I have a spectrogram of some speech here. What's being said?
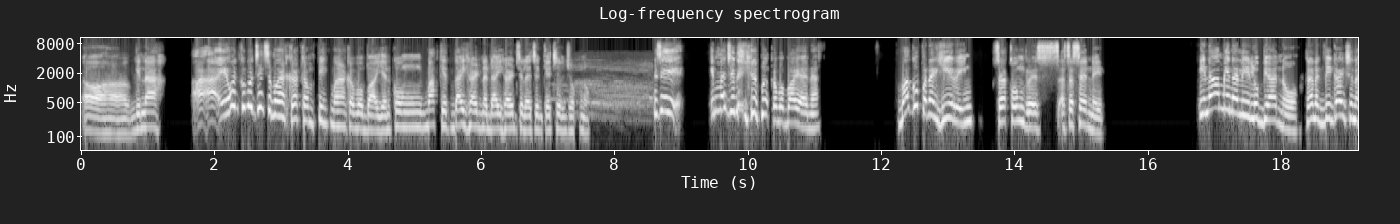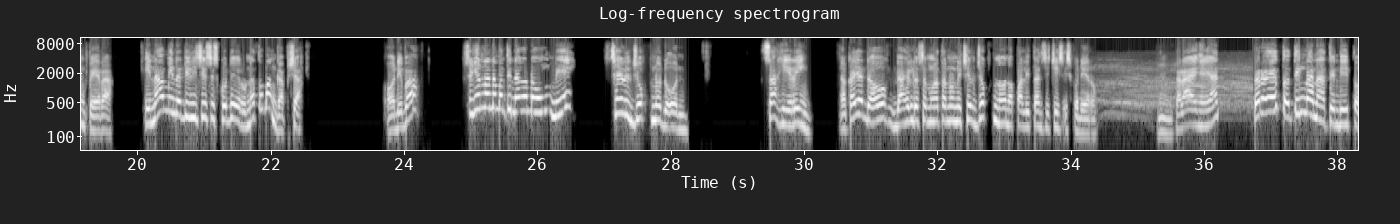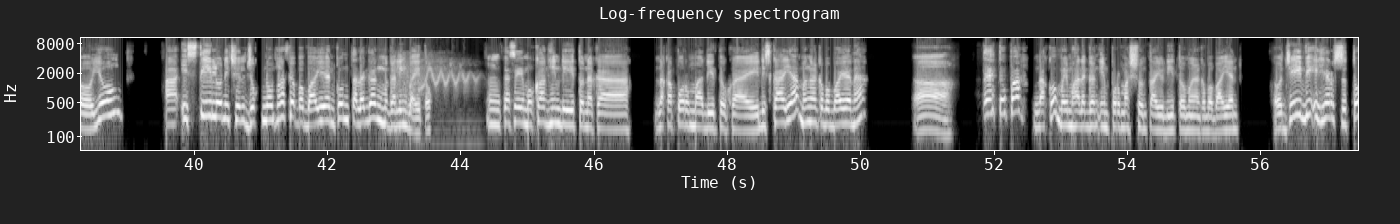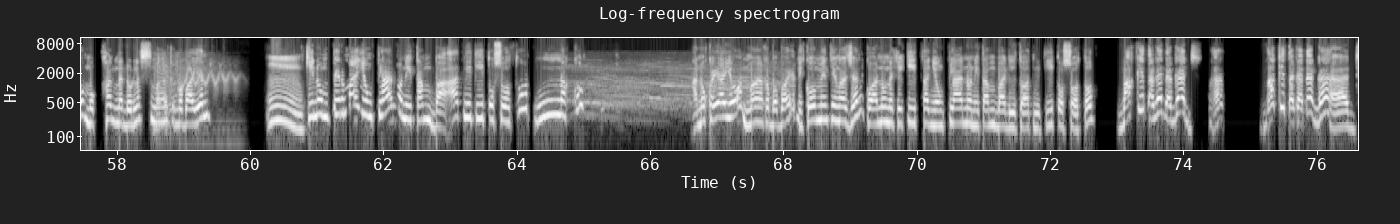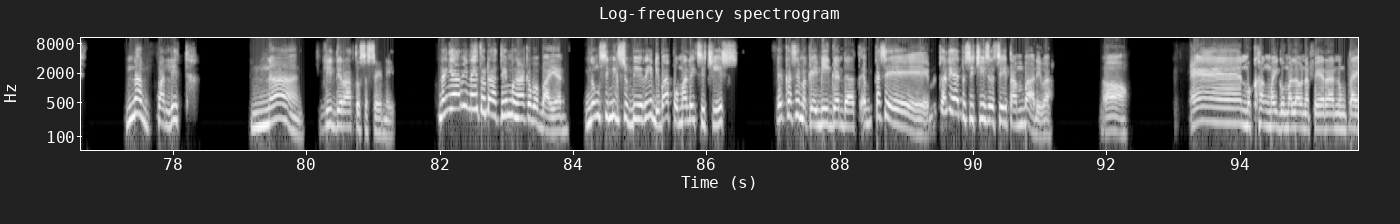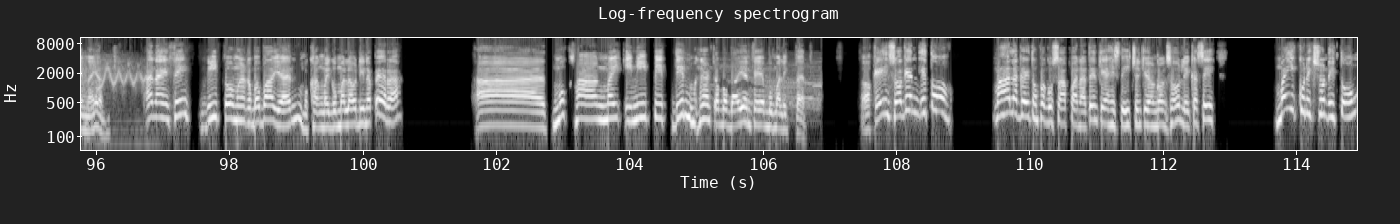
Oh, gina ah, ewan ko ba dyan sa mga kakamping mga kababayan kung bakit diehard na diehard sila dyan kay Chil Jokno. Kasi, imagine niyo mga kababayan ha, bago pa nag-hearing sa Congress at sa Senate, inamin na ni Lubiano na nagbigay siya ng pera. Inamin na din ni Jesus Escudero na tumanggap siya. O, di ba? So, yun na naman tinanong ni Sir Jokno doon sa hearing. Ah, Kaya daw, dahil daw sa mga tanong ni Chil Jokno, napalitan si Chis Escudero. Hmm, kalahin niya yan? Pero ito, tingnan natin dito, yung ah, estilo ni Chil Jokno, mga kababayan, kung talagang magaling ba ito. Mm, kasi mukhang hindi ito naka nakaporma dito kay Diskaya, mga kababayan ha. Ah, eto pa. Nako, may mahalagang impormasyon tayo dito, mga kababayan. O JV Hairs ito, mukhang nadulas, mga kababayan. Mm, kinumpirma yung plano ni Tamba at ni Tito Soto. Nako. Ano kaya yon mga kababayan? I-comment nyo nga dyan kung anong nakikita yung plano ni Tamba dito at ni Tito Soto. Bakit agad-agad? Bakit agad-agad nagpalit ng liderato sa Senate? Nangyari na ito dati mga kababayan. Nung si Mig Subiri, di ba, pumalik si Cheese. Eh kasi magkaibigan dati. Eh, kasi kaliado si Cheese at si Tamba, di ba? Oh. And mukhang may gumalaw na pera nung time na yon. And I think dito mga kababayan, mukhang may gumalaw din na pera. At mukhang may inipit din mga kababayan kaya bumaliktad. Okay, so again, ito, mahalaga itong pag-usapan natin kaya stay tuned hanggang sa huli kasi may koneksyon itong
